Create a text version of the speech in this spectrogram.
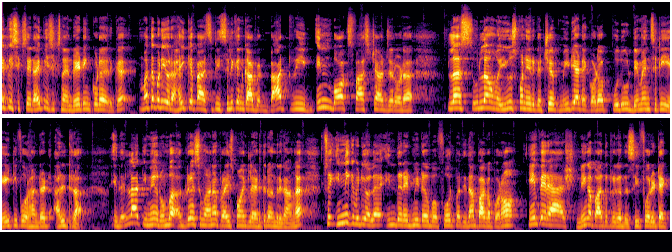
IP six eight IP six nine rating கூட இருக்குது மற்றபடி ஒரு high capacity silicon carbon battery inbox fast சார்ஜரோட ப்ளஸ் உள்ள அவங்க யூஸ் பண்ணியிருக்க சிப் மீடியா டெக்கோட புது Dimensity eighty four hundred ultra இது எல்லாத்தையுமே ரொம்ப அக்ரெசிவான ப்ரைஸ் பாயிண்ட்டில் எடுத்துகிட்டு வந்திருக்காங்க. ஸோ இன்னைக்கு வீடியோவில் இந்த ரெட்மி டர்போ ஃபோர் பற்றி தான் பார்க்க போகிறோம் என் பேர் ஆஷ் நீங்கள் பார்த்துட்டு இருக்கிறது C four tech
